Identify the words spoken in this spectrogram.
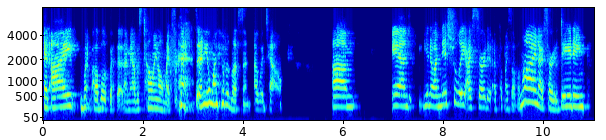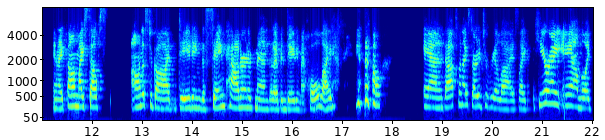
And I went public with it. I mean, I was telling all my friends, anyone who would listen, I would tell. Um, and you know, initially I started, I put myself online, I started dating, and I found myself, honest to God, dating the same pattern of men that I've been dating my whole life, you know. And that's when I started to realize, like, here I am, like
